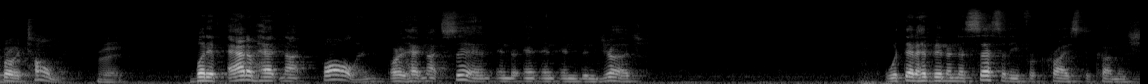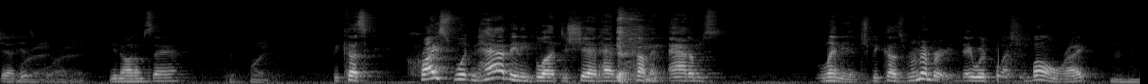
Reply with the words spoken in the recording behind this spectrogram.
for atonement. right. But if Adam had not fallen or had not sinned and, and, and, and been judged, would that have been a necessity for Christ to come and shed his right. blood? Right. You know what I'm saying? Good point. Because Christ wouldn't have any blood to shed had he come in Adam's lineage. Because remember, they were flesh and bone, right? hmm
